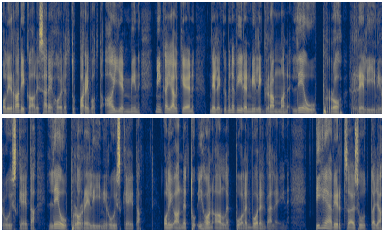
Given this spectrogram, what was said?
oli radikaali sädehoidettu pari vuotta aiemmin, minkä jälkeen 45 milligramman leuproreliiniruiskeita, leuproreliiniruiskeita oli annettu ihon alle puolen vuoden välein. Tiheävirtsaisuutta ja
